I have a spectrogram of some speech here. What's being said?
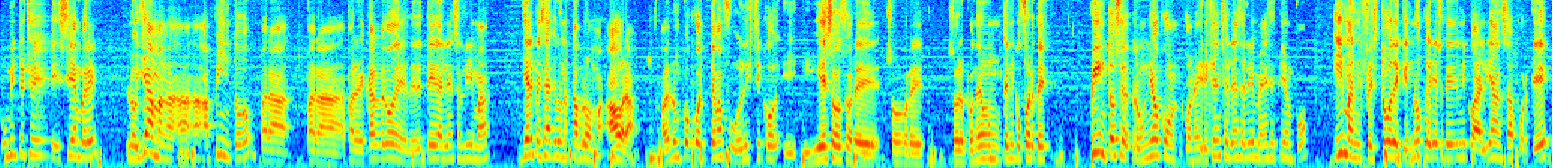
un 28 de diciembre lo llaman a, Pinto para, para, para, el cargo de, DT de Alianza Lima y él pensaba que era una broma. Ahora, hablar un poco del tema futbolístico y, eso sobre, sobre, sobre poner un técnico fuerte. Pinto se reunió con, con la dirigencia de Alianza Lima en ese tiempo y manifestó de que no quería ser técnico de Alianza porque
